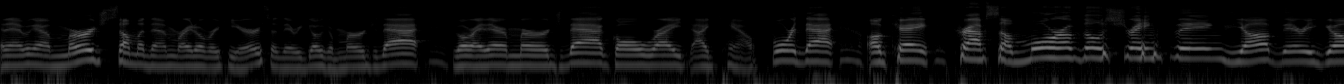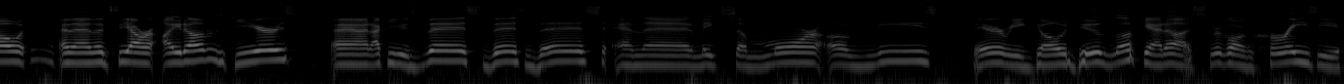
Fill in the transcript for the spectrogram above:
And then we're going to merge some of them right over here. So there we go. We can merge that. Go right there. Merge that. Go right. I can't afford that. Okay. Craft some more of those strength things. Yup. There we go. And then let's see our items. Gears. And I can use this, this, this, and then make some more of these. There we go, dude. Look at us. We're going crazy.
